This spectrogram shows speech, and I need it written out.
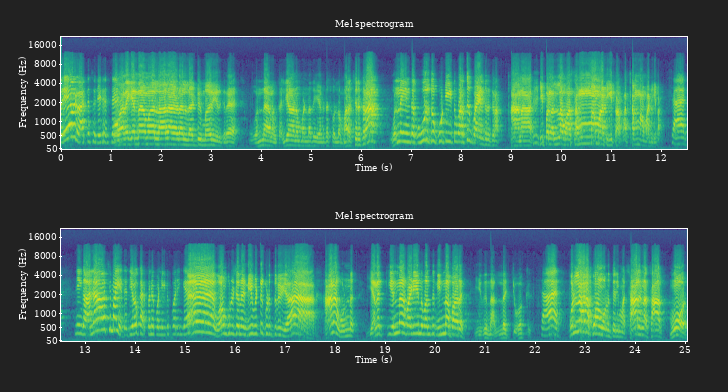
ஒரே ஒரு வார்த்தை சொல்லிடுறேன் சார். உனக்கு என்னமா லாலாட லட்டு மாதிரி இருக்கிற? உன்னை அவன் கல்யாணம் பண்ணதை என்கிட்ட சொல்ல மறைச்சிருக்கிறான். உன்னை இந்த ஊருக்கு கூட்டிட்டு வரதுக்கு பயந்துருக்கிறான். ஆனா இப்ப நல்லா வசமா மாட்டிக்கிட்டான் வசமா மாட்டிக்கிட்டான். சார் நீங்க அனாவசியமா எதையோ கற்பனை பண்ணிட்டு போறீங்க. உன் புருஷனை நீ விட்டு கொடுத்துருவியா? ஆனா ஒண்ணு எனக்கு என்ன வழின்னு வந்து நின்ன பாரு. இது நல்ல ஜோக்கு சார். பொல்லாத கோவம் வரும் தெரியுமா? சாருனா சார்? மோர்.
